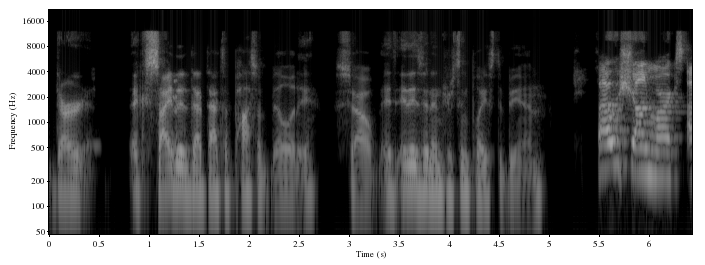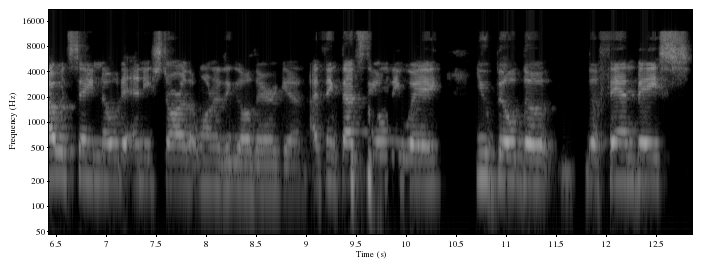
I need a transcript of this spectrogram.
they're excited that that's a possibility. So it, it is an interesting place to be in. If I was Sean Marks, I would say no to any star that wanted to go there again. I think that's the only way you build the the fan base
